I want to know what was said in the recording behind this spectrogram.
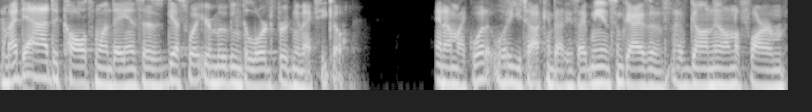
My dad calls one day and says, "Guess what? You're moving to Lordsburg, New Mexico." And I'm like, "What? What are you talking about?" He's like, "Me and some guys have have gone in on a farm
